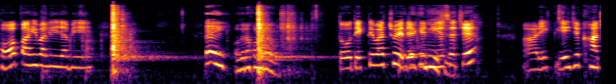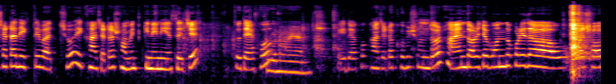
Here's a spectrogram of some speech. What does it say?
সব পাখি পালিয়ে যাবে। এই ওদের খোলা যাবে তো দেখতে পাচ্ছ এদেরকে নিয়ে এসেছে। আর এই যে খাঁচাটা দেখতে পাচ্ছ এই খাঁচাটা সমেত কিনে নিয়ে এসেছে। তো দেখো এই দেখো খাঁচাটা খুবই সুন্দর। আয়ন দরজা বন্ধ করে দাও ওরা সব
